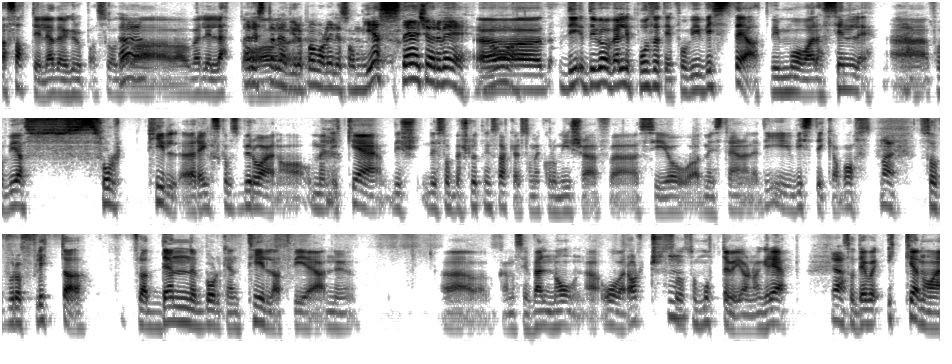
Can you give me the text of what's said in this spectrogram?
Jeg satt i ledergruppa, så det var, veldig lett. å- resten av ledergruppa var det liksom Yes, det kjører vi! Eh, de, de var veldig positive, for vi visste at vi må være sinnelige. Eh, for vi har solgt til regnskapsbyråene, men ikke de, de som beslutningstakere som økonomisjef, CEO og administrerende. De visste ikke om oss. Nei. Så for å flytte fra den bolken til at vi er nå kan man si, well known eh, overalt, så, så måtte vi gjøre noe grep. Mm. Ja. Så det var ikke noe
